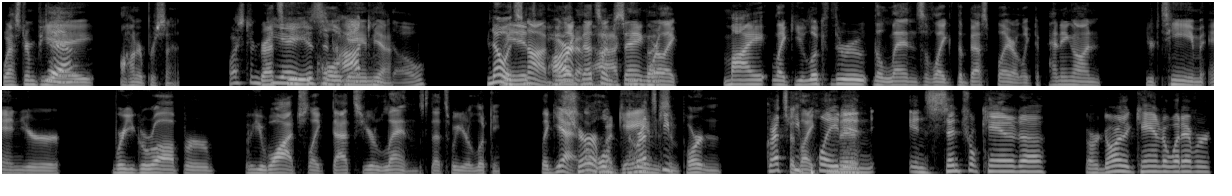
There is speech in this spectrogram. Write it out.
Western PA, Yeah. 100%. Western Gretzky, PA isn't whole game, hockey, yeah. though. No, I mean, it's it's not. But like that's what I'm hockey, saying. Where but- like my like you look through the lens of like the best player, like depending on your team and your where you grew up or who you watch, like that's your lens. That's what you're looking. Like yeah, Sure, the whole game's Gretzky- important. Gretzky like, played meh. in in central Canada or northern Canada, whatever.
